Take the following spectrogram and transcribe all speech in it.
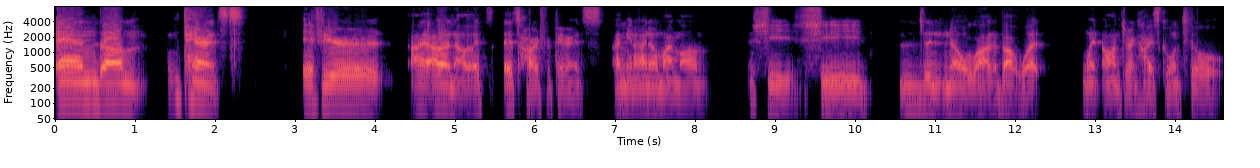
And um parents, if you're I, I don't know, it's it's hard for parents. I mean, I know my mom, she she didn't know a lot about what went on during high school until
